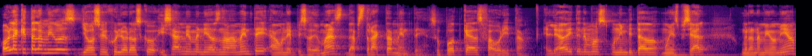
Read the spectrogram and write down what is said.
Hola, ¿qué tal amigos? Yo soy Julio Orozco y sean bienvenidos nuevamente a un episodio más de Abstractamente, su podcast favorito. El día de hoy tenemos un invitado muy especial, un gran amigo mío,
